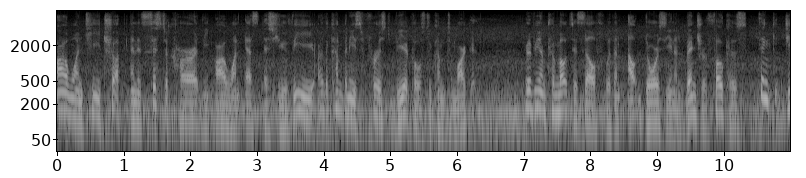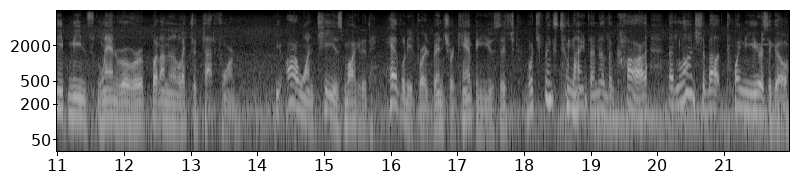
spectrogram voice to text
R1T truck and its sister car, the R1S SUV, are the company's first vehicles to come to market. Rivian promotes itself with an outdoorsy and adventure focus. Think Jeep means Land Rover, but on an electric platform. The R1T is marketed heavily for adventure camping usage, which brings to mind another car that launched about 20 years ago,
